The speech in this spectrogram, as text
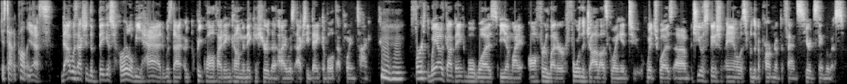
just out of college? Yes. That was actually the biggest hurdle we had was that pre qualified income and making sure that I was actually bankable at that point in time. Mm-hmm. First, the way I got bankable was via my offer letter for the job I was going into, which was um, a geospatial analyst for the Department of Defense here in St. Louis.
